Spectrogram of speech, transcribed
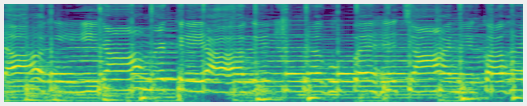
लागे राम के आगे प्रभु पहचान कहन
